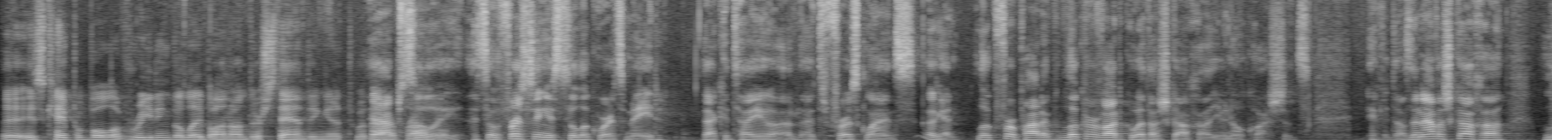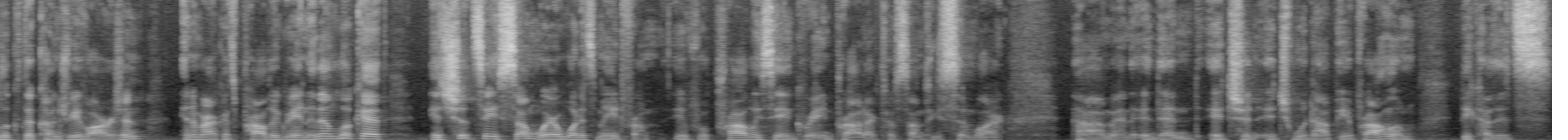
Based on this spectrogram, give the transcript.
is capable of reading the label and understanding it without Absolutely. a problem. Absolutely. So the first thing is to look where it's made. That could tell you uh, at first glance. Again, look for a product. Look for vodka with hashgacha. You have no questions. If it doesn't have hashgacha, look at the country of origin. In America, it's probably grain. And then look at. It should say somewhere what it's made from. It will probably say a grain product or something similar, um, and, and then it should it would not be a problem because it's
